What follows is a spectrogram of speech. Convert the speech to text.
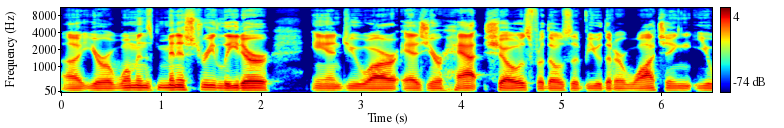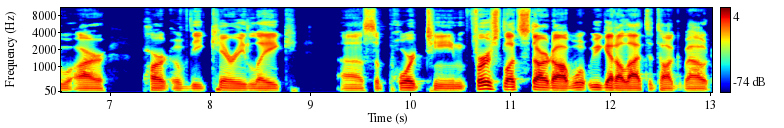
uh, you're a women's ministry leader, and you are, as your hat shows, for those of you that are watching, you are part of the Kari Lake uh, support team. First, let's start off. What We got a lot to talk about.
